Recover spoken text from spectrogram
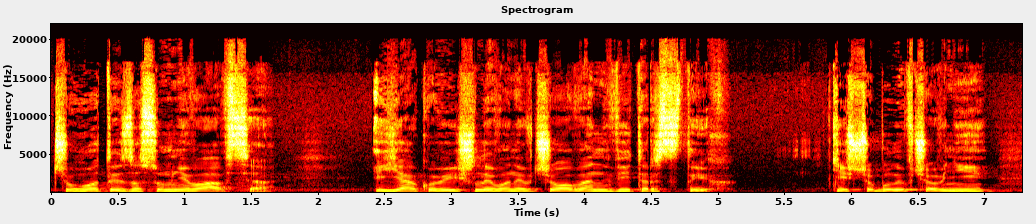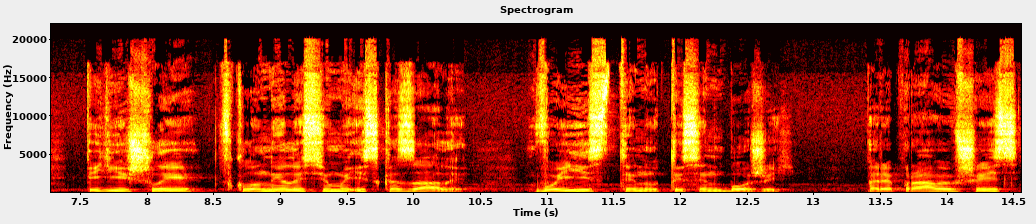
чого ти засумнівався? І як увійшли вони в човен, вітер стих. Ті, що були в човні, підійшли, вклонились йому і сказали: Воістину ти син Божий. Переправившись,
